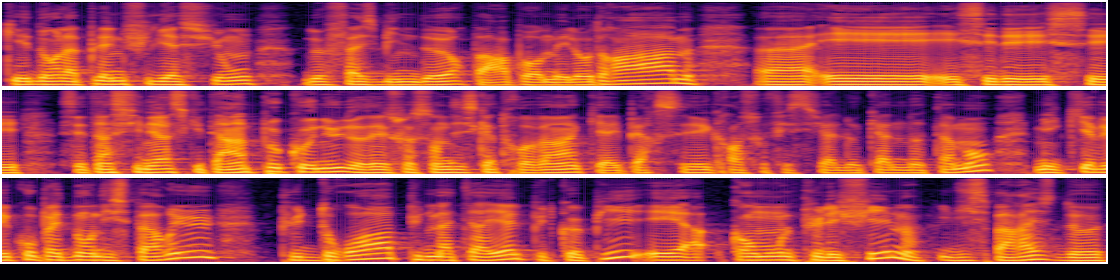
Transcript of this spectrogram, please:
qui est dans la pleine filiation de Fassbinder par rapport au mélodrame, euh, et, et c'est un cinéaste qui était un peu connu dans les années 70-80, qui avait percé grâce au Festival de Cannes notamment, mais qui avait complètement disparu, plus de droits, plus de matériel, plus de copies, et quand on monte plus les films, ils disparaissent de,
